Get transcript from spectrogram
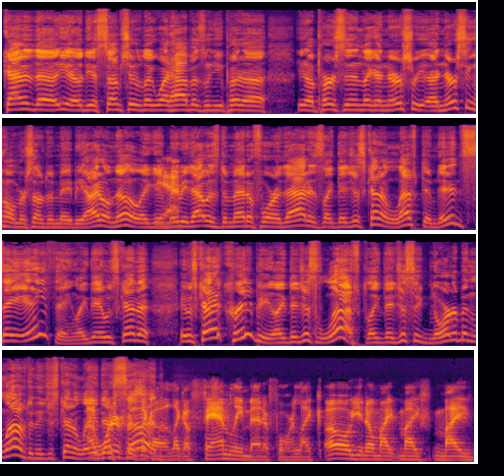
kind of the you know the assumption of like what happens when you put a you know person in like a nursery a nursing home or something maybe. I don't know. Like yeah. maybe that was the metaphor of that is like they just kind of left him. They didn't say anything. Like it was kind of it was kind of creepy. Like they just left. Like they just ignored him and left and he just kind of laid I wonder if it was like a like a family metaphor like oh you know my my my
